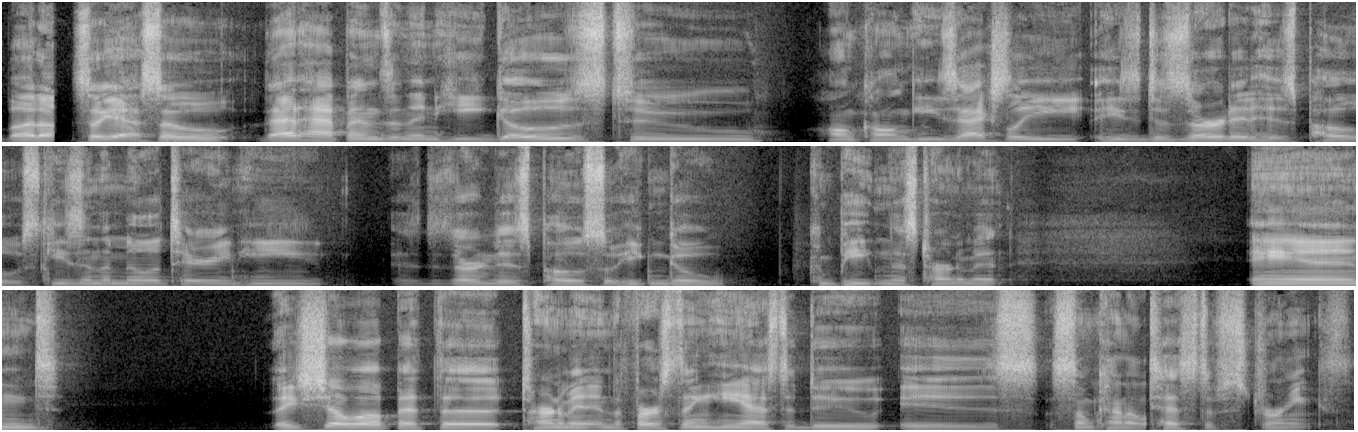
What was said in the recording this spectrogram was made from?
But uh, so yeah, so that happens, and then he goes to Hong Kong. He's actually he's deserted his post. He's in the military, and he has deserted his post so he can go compete in this tournament. And they show up at the tournament, and the first thing he has to do is some kind of test of strength,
